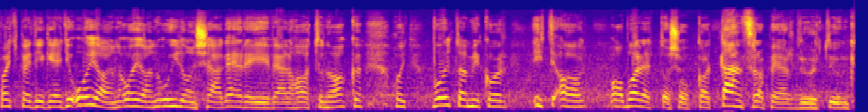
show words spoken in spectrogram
vagy pedig egy olyan, olyan újdonság erejével hatnak, hogy volt, amikor itt a, a balettosokkal táncra perdültünk.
